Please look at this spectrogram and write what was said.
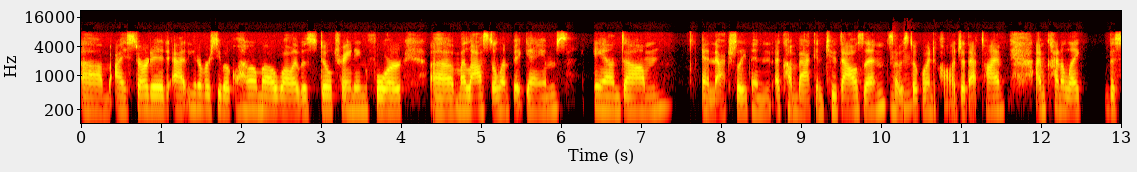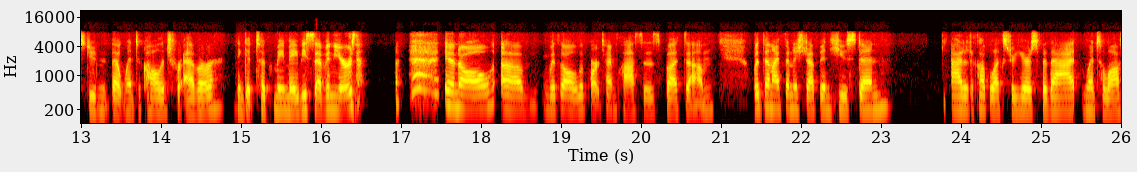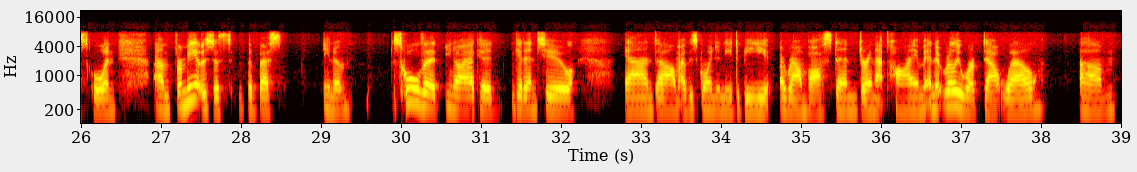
Um, I started at the University of Oklahoma while I was still training for uh, my last Olympic Games, and um, and actually then I come back in 2000. So mm-hmm. I was mm-hmm. still going to college at that time. I'm kind of like the student that went to college forever. I think it took me maybe seven years in all um, with all the part-time classes. But um, but then I finished up in Houston, added a couple extra years for that. Went to law school, and um, for me, it was just the best, you know, school that you know I could get into. And um, I was going to need to be around Boston during that time, and it really worked out well. Um,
